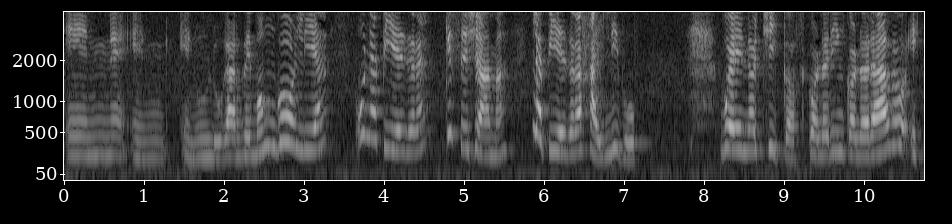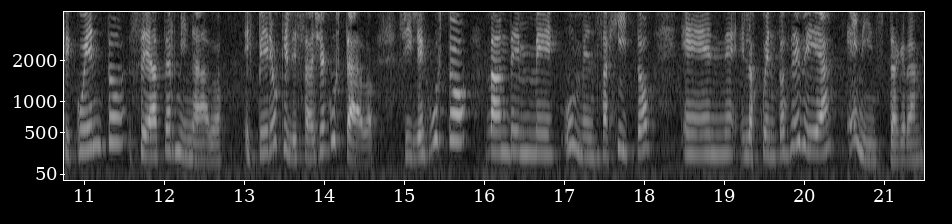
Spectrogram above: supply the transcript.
en, en un lugar de Mongolia una piedra que se llama la piedra Hailibú. Bueno chicos, colorín colorado, este cuento se ha terminado. Espero que les haya gustado. Si les gustó, mándenme un mensajito en los cuentos de Bea en Instagram.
